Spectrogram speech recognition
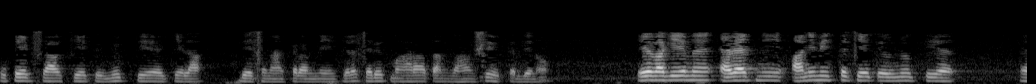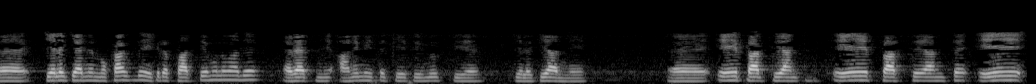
උපේක්ෂා චේතු මුක්තිය කියලා දේශනා කරන්නේ කියලා සරියුත් මහරහතන් වහන්සේ උත්තර දෙනවා. ඒ වගේම ඇවැත්නි අනිමිත්ත චේත විමුක්තිය කියලා කියන්නේ මොකක්ද? ඒකට ප්‍රත්‍ය මොනවද? ඇවැත්නි අනිමිත්ත චේත විමුක්තිය කියලා කියන්නේ ඒ ප්‍රත්‍යයන් ඒ ප්‍රත්‍යයන්ට ඒ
